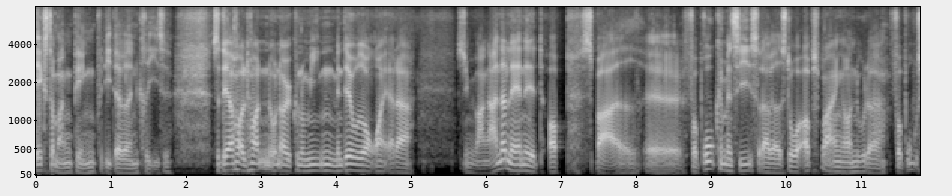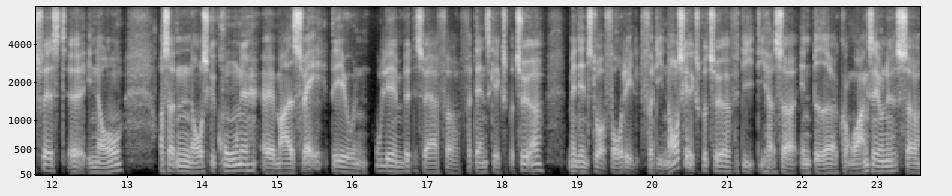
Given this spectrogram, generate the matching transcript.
ekstra mange penge, fordi der har været en krise. Så det har holdt hånden under økonomien, men derudover er der som i mange andre lande, et opsparet øh, forbrug, kan man sige, så der har været store opsparinger, og nu er der forbrugsfest øh, i Norge. Og så den norske krone øh, meget svag. Det er jo en ulempe desværre for, for danske eksportører, men det er en stor fordel for de norske eksportører, fordi de har så en bedre konkurrenceevne, så,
